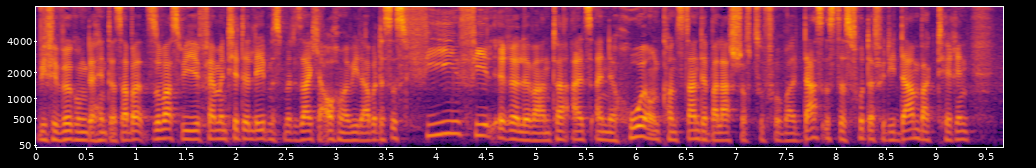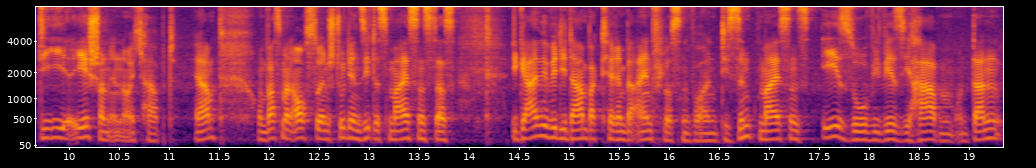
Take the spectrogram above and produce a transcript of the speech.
wie viel Wirkung dahinter ist. Aber sowas wie fermentierte Lebensmittel sage ich ja auch immer wieder. Aber das ist viel, viel irrelevanter als eine hohe und konstante Ballaststoffzufuhr, weil das ist das Futter für die Darmbakterien, die ihr eh schon in euch habt. Ja? Und was man auch so in Studien sieht, ist meistens, dass egal wie wir die Darmbakterien beeinflussen wollen, die sind meistens eh so, wie wir sie haben. Und dann,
